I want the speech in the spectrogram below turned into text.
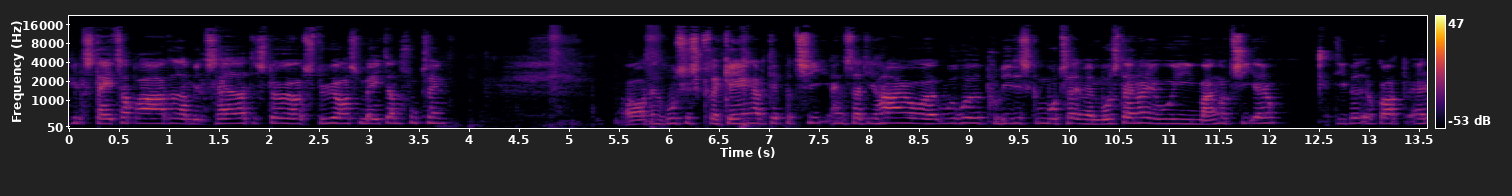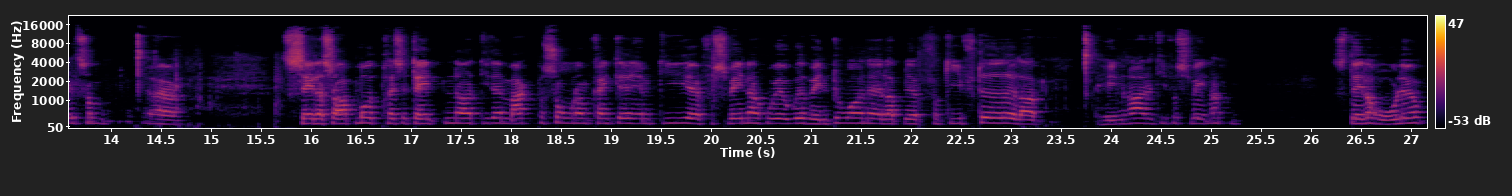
hele statsapparatet og militæret, de styrer, styrer også medierne og sådan ting. Og den russiske regering og det parti, han altså de har jo øh, udryddet politiske modstandere jo i mange årtier jo. De ved jo godt, alle som øh, sætter sig op mod præsidenten og de der magtpersoner omkring det, jamen de øh, forsvinder, ryger ud af vinduerne, eller bliver forgiftet, eller henrettet, de forsvinder. Stille og roligt jo.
